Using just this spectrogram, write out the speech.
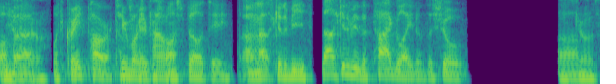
Of, Yeah, uh, with great power comes Too much great power. responsibility, and that's gonna be that's gonna be the tagline of the show. Um, God.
